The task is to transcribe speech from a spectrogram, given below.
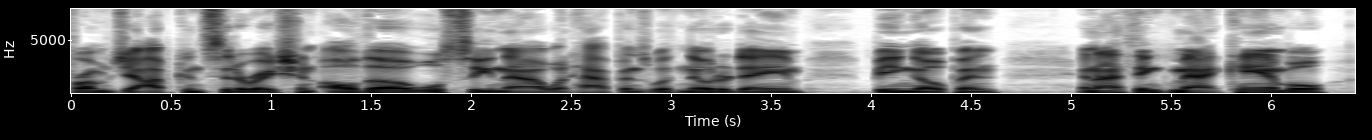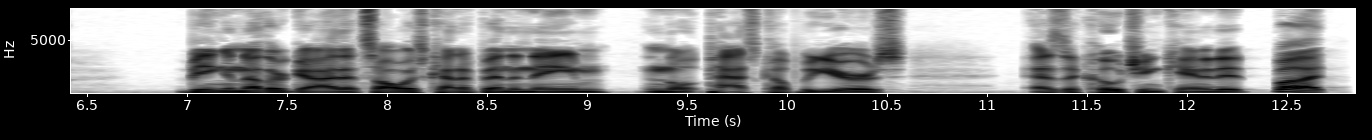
from job consideration, although we'll see now what happens with Notre Dame being open. And I think Matt Campbell, being another guy that's always kind of been a name in the past couple years as a coaching candidate, but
